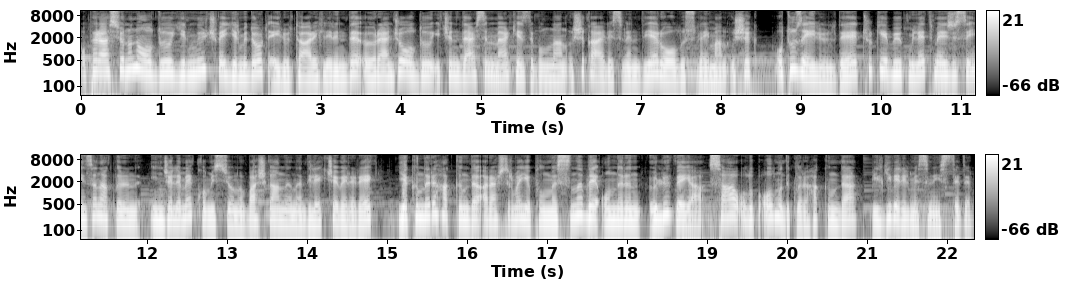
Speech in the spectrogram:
Operasyonun olduğu 23 ve 24 Eylül tarihlerinde öğrenci olduğu için Dersim merkezde bulunan Işık ailesinin diğer oğlu Süleyman Işık, 30 Eylül'de Türkiye Büyük Millet Meclisi İnsan Hakları İnceleme Komisyonu Başkanlığına dilekçe vererek yakınları hakkında araştırma yapılmasını ve onların ölü veya sağ olup olmadıkları hakkında bilgi verilmesini istedi.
